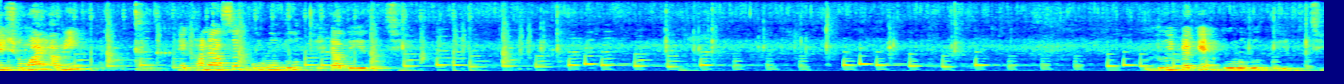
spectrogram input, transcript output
এই সময় আমি এখানে আছে গুঁড়ো দুধ, এটা দিয়ে দিচ্ছি। দুই প্যাকেট গুঁড়ো দুধ দিয়ে দিচ্ছি।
